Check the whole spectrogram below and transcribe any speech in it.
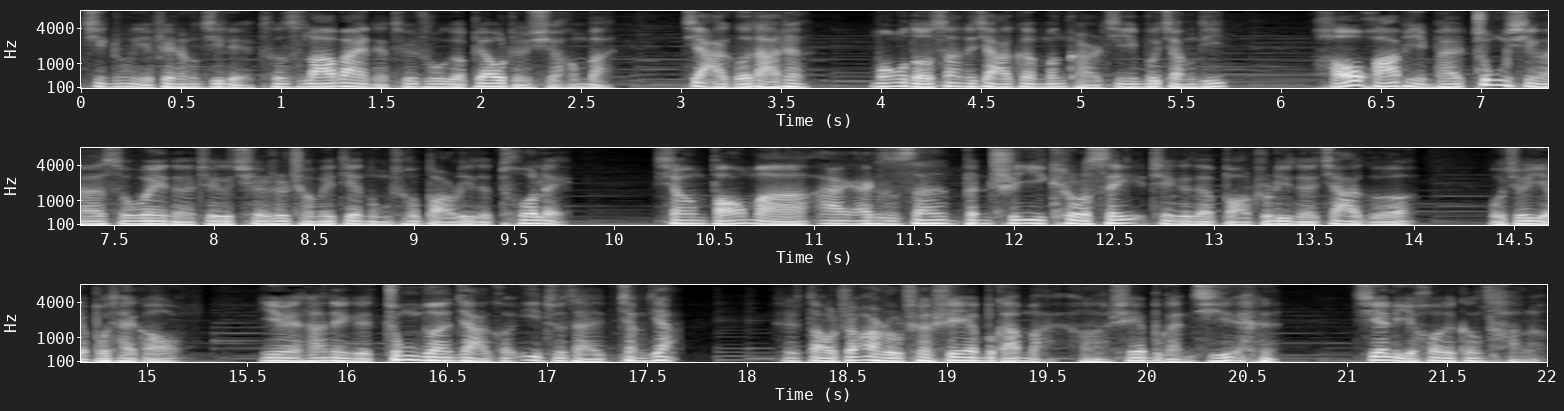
竞争也非常激烈。特斯拉 Y 呢推出个标准续航版，价格大震；Model 3的价格门槛进一步降低。豪华品牌中型 SUV 呢，这个确实成为电动车保值率的拖累。像宝马 iX3、奔驰 EQC 这个的保值率的价格，我觉得也不太高，因为它那个终端价格一直在降价，这导致二手车谁也不敢买啊，谁也不敢接，接了以后就更惨了。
